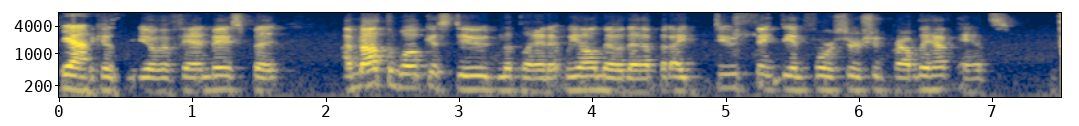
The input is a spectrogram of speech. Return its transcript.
Yeah. because you have a fan base. But I'm not the wokest dude in the planet. We all know that. But I do think the enforcer should probably have pants.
